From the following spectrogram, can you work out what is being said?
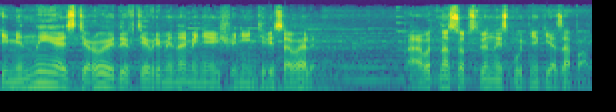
Именные астероиды в те времена меня еще не интересовали. А вот на собственный спутник я запал.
